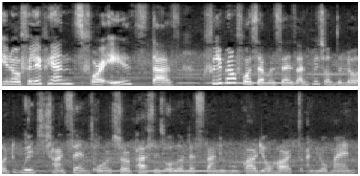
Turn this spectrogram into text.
You know, Philippians 4 8, that's Philippians 4 7 says, And peace of the Lord, which transcends or surpasses all understanding, will guard your heart and your minds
